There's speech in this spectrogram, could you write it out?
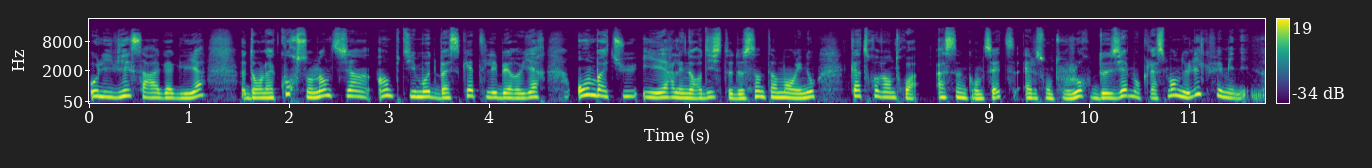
Olivier Saragaglia dans la course au maintien. Un petit mot de basket. Les Berruyères ont battu hier les nordistes de Saint-Amand-Hainaut 83 à 57. Elles sont toujours deuxième au classement de Ligue féminine.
